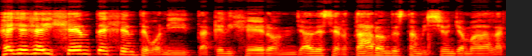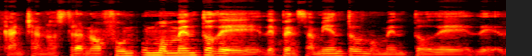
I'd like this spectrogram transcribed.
Hey, hey, hey, gente, gente bonita, ¿qué dijeron? ¿Ya desertaron de esta misión llamada La Cancha Nostra? No, fue un, momento de, pensamiento, un momento de,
